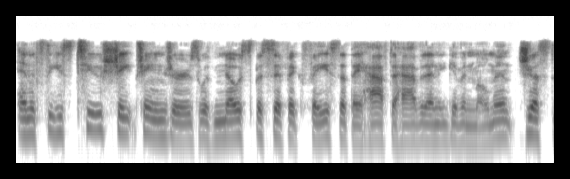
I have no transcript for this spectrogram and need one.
and it's these two shape changers with no specific face that they have to have at any given moment just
